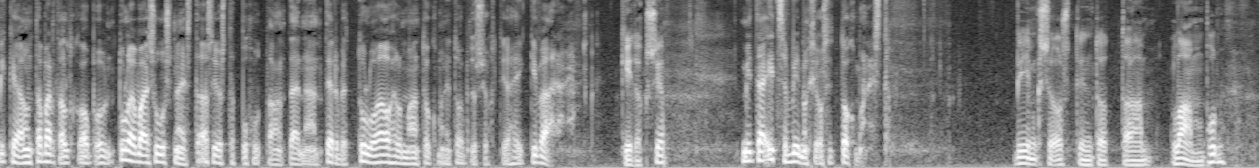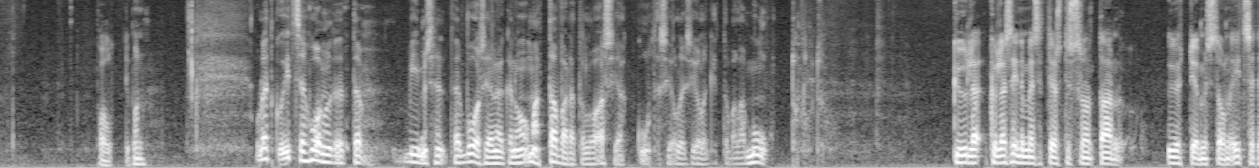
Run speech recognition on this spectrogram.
mikä on tavaratalokaupan tulevaisuus näistä asioista puhutaan tänään. Tervetuloa ohjelmaan Tokmanin toimitusjohtaja Heikki Väänänen. Kiitoksia. Mitä itse viimeksi ostit Tokmanista? Viimeksi ostin tota, lampun, polttimon. Oletko itse huomannut, että viimeisen tämän vuosien aikana oma tavarataloasiakkuutesi olisi jollakin tavalla muuttunut? Kyllä, kyllä siinä mielessä tietysti sanotaan yhtiö, missä on itse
